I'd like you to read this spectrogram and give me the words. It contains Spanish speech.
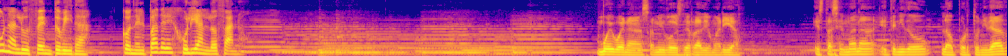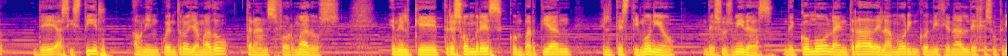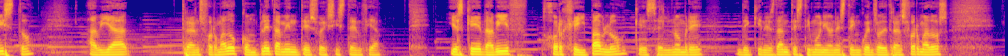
Una luz en tu vida con el Padre Julián Lozano. Muy buenas amigos de Radio María. Esta semana he tenido la oportunidad de asistir a un encuentro llamado Transformados, en el que tres hombres compartían el testimonio de sus vidas, de cómo la entrada del amor incondicional de Jesucristo había transformado completamente su existencia. Y es que David, Jorge y Pablo, que es el nombre de quienes dan testimonio en este encuentro de transformados,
